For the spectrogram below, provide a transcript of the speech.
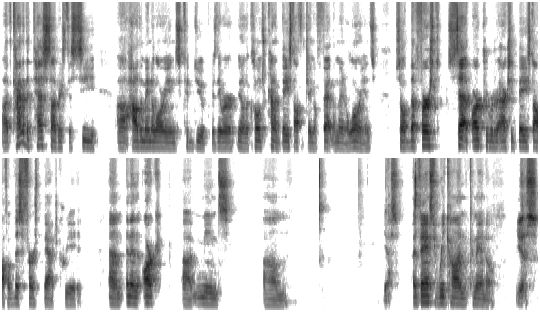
uh, kind of the test subjects to see uh, how the Mandalorians could do because they were, you know, the clones were kind of based off of Jango Fett and the Mandalorians. So the first set of ARC troopers were actually based off of this first batch created. Um, and then ARC uh, means, um, yes, Advanced Recon Commando. Yes.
